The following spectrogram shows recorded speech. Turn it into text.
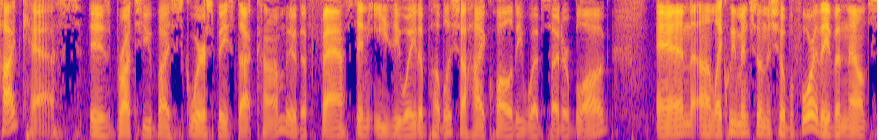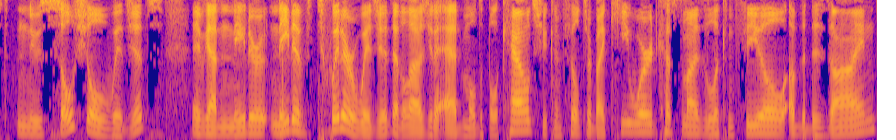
podcast is brought to you by squarespace.com they're the fast and easy way to publish a high quality website or blog. And uh, like we mentioned on the show before they've announced new social widgets. They've got a native, native twitter widget that allows you to add multiple accounts you can filter by keyword customize the look and feel of the design.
